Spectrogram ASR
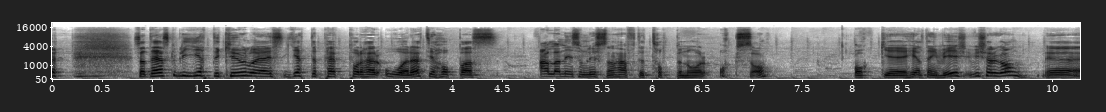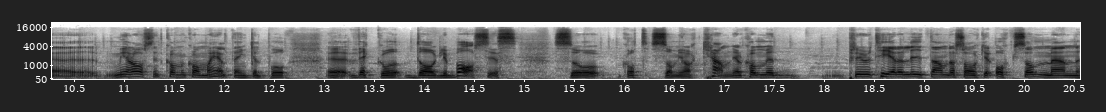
så att det här ska bli jättekul och jag är jättepepp på det här året. Jag hoppas alla ni som lyssnar har haft ett toppenår också. Och eh, helt enkelt, vi, vi kör igång. Eh, mer avsnitt kommer komma helt enkelt på eh, veckodaglig basis. Så gott som jag kan. Jag kommer prioritera lite andra saker också, men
